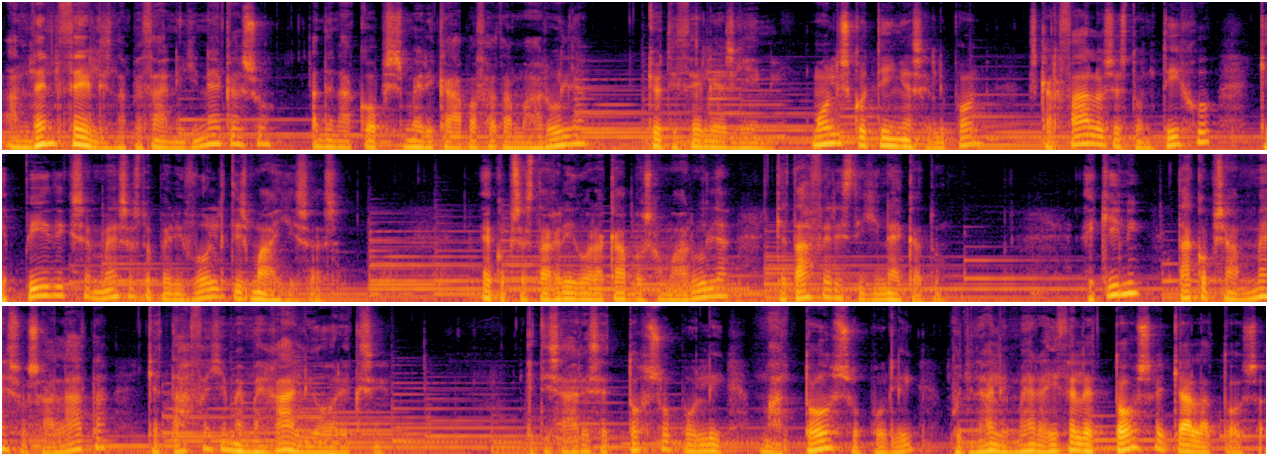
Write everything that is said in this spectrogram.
«Αν δεν θέλεις να πεθάνει η γυναίκα σου, άντε να κόψεις μερικά από αυτά τα μαρούλια και ό,τι θέλει ας γίνει». Μόλις σκοτίνιασε λοιπόν, σκαρφάλωσε στον τοίχο και πήδηξε μέσα στο περιβόλι της μάγισσας. Έκοψε στα γρήγορα κάμποσα μαρούλια και τα έφερε στη γυναίκα του. Εκείνη τα κόψε αμέσως αλάτα και τα έφαγε με μεγάλη όρεξη. Και της άρεσε τόσο πολύ, μα τόσο πολύ, που την άλλη μέρα ήθελε τόσα και άλλα τόσα.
